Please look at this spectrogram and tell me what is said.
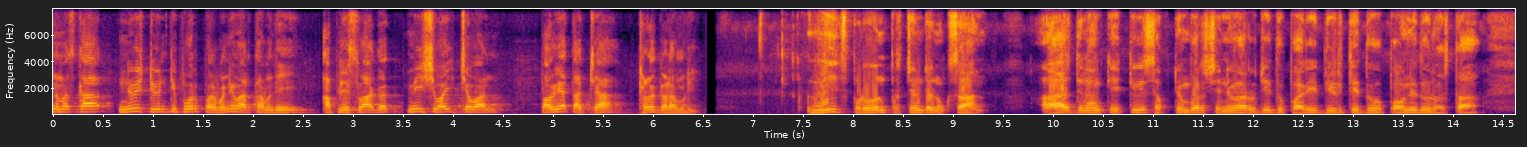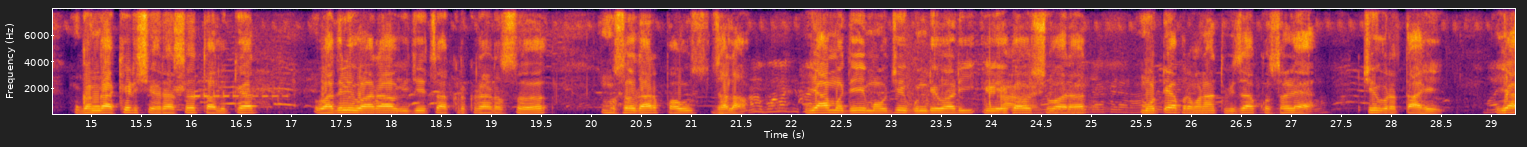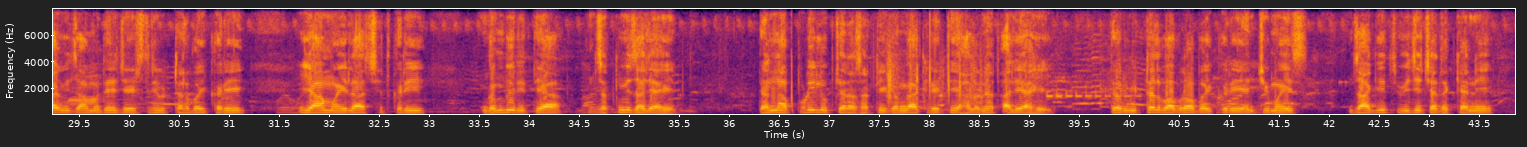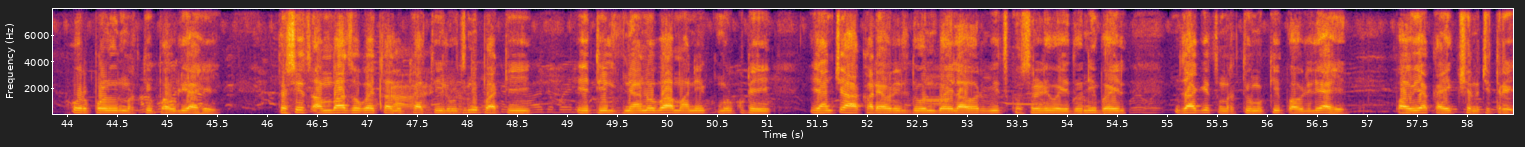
नमस्कार. News twenty four Parbhani वार्तामध्ये आपले स्वागत. मी शिवाजी चव्हाण. पाहुयात आजच्या ठळक घडामोडी. वीज पडवून प्रचंड नुकसान. आज दिनांक एकवीस सप्टेंबर शनिवार रोजी दुपारी दीड ते दो पावणे दोन वाजता गंगाखेड शहरासह तालुक्यात वादळी वारा विजेचा कडकडाटासह मुसळधार पाऊस झाला. यामध्ये मौजे गुंडेवाडी इळेगाव शिवारात मोठ्या प्रमाणात विजा कोसळल्याचे व्रत आहे. या विजामध्ये जयश्री विठ्ठल बैकरे या महिला शेतकरी गंभीररित्या जखमी झाले आहेत. त्यांना पुढील उपचारासाठी गंगाखेड येथे हलवण्यात आले आहे. तर विठ्ठल बाबराव बैकरे यांची म्हैस जागीच विजेच्या धक्क्याने होरपळून मृत्यू पावली आहे. तसेच अंबाजोगाई तालुक्यातील उजनी पाटी येथील ज्ञानोबा माणिक मुरकुटे यांच्या आखाड्यावरील दोन बैलावर वीज कोसळली व हे दोन्ही बैल जागीच मृत्युमुखी पावलेले आहेत. पाहूया काही क्षणचित्रे.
